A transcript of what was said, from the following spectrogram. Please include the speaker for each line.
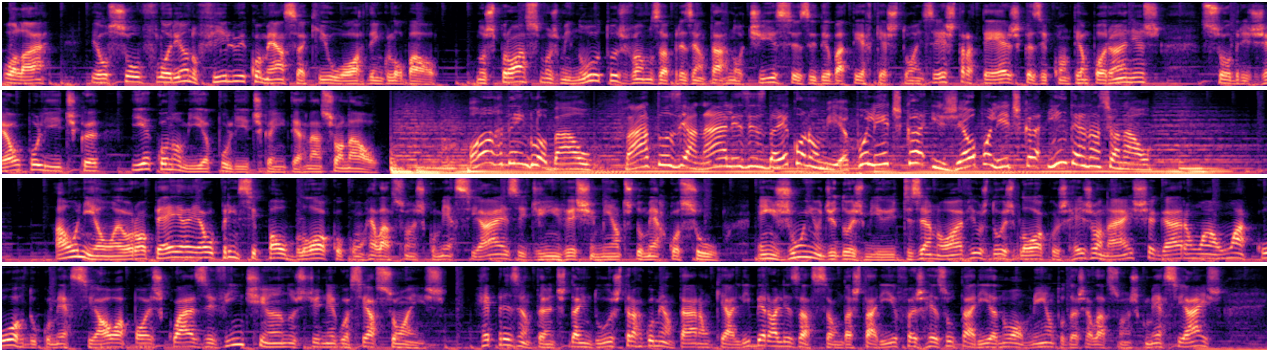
Speaker 1: Olá, eu sou Floriano Filho e começa aqui o Ordem Global. Nos próximos minutos, vamos apresentar notícias e debater questões estratégicas e contemporâneas sobre geopolítica e economia política internacional.
Speaker 2: Ordem Global Fatos e análises da economia política e geopolítica internacional.
Speaker 1: A União Europeia é o principal bloco com relações comerciais e de investimentos do Mercosul. Em junho de 2019, os dois blocos regionais chegaram a um acordo comercial após quase 20 anos de negociações. Representantes da indústria argumentaram que a liberalização das tarifas resultaria no aumento das relações comerciais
